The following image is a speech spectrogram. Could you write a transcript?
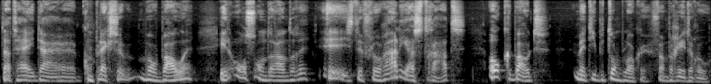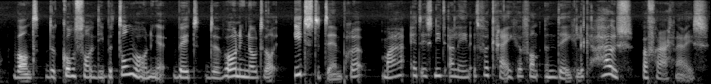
dat hij daar complexen mocht bouwen. In Os onder andere is de Floralia-straat ook gebouwd met die betonblokken van Bredero. Want de komst van die betonwoningen weet de woningnood wel iets te temperen, maar het is niet alleen het verkrijgen van een degelijk huis waar vraag naar is.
